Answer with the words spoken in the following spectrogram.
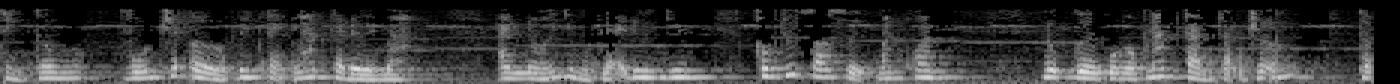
Thành công vốn sẽ ở bên cạnh Lan cả đời mà. Anh nói như một lẽ đương nhiên, không chút do dự băn khoăn. Nụ cười của Ngọc Lan càng rạng rỡ, thậm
